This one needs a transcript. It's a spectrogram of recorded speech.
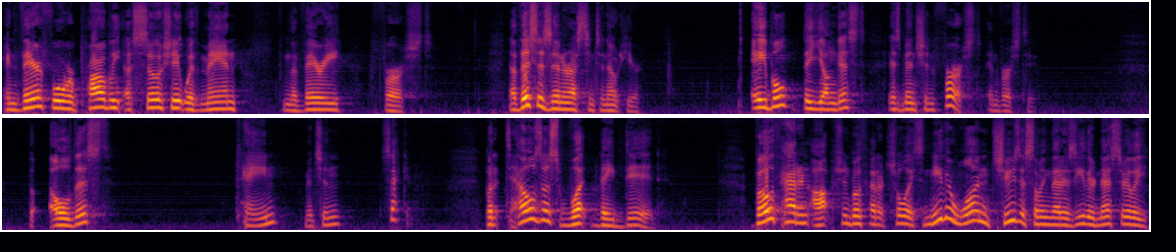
and therefore were probably associated with man from the very first. Now, this is interesting to note here. Abel, the youngest, is mentioned first in verse 2. The oldest, Cain, mentioned second. But it tells us what they did. Both had an option, both had a choice. Neither one chooses something that is either necessarily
